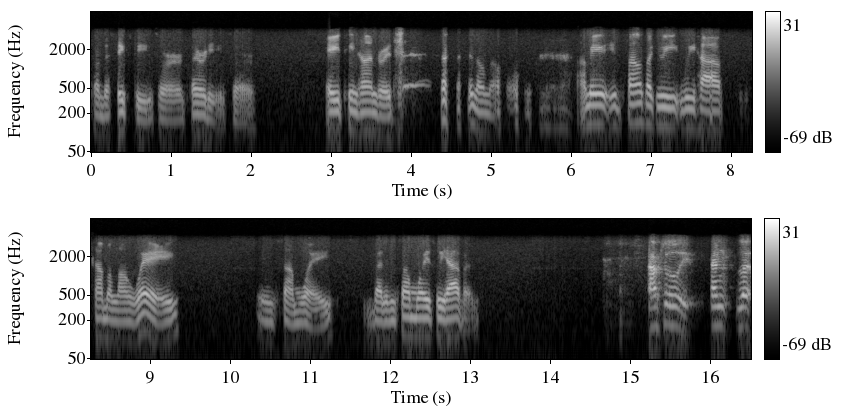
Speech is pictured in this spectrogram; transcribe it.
from the 60s or 30s or 1800s. I don't know. I mean, it sounds like we we have come a long way in some ways, but in some ways we haven't. Absolutely. And look,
